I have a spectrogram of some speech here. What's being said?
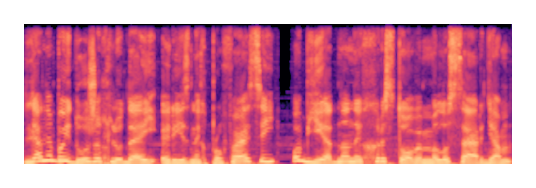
для небайдужих людей різних професій, об'єднаних Христовим милосердям.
